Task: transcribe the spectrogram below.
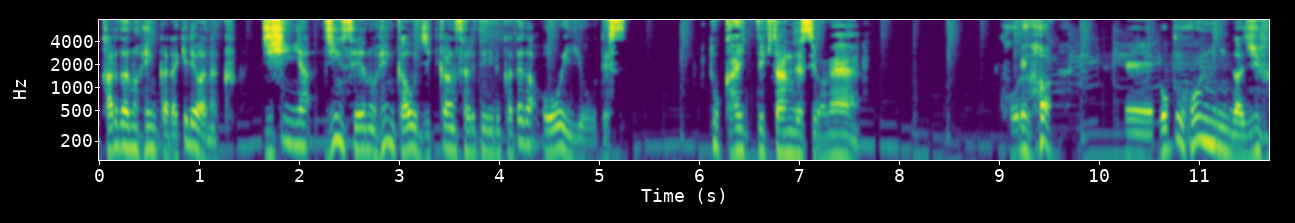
体の変化だけではなく、自信や人生の変化を実感されている方が多いようです。と書いてきたんですよね。これは、えー僕本人が自分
